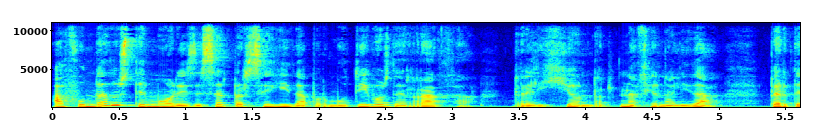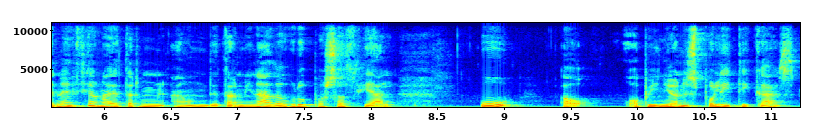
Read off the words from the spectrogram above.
a fundados temores de ser perseguida por motivos de raza, religión, nacionalidad, pertenencia a, un determinado grupo social u opiniones políticas,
